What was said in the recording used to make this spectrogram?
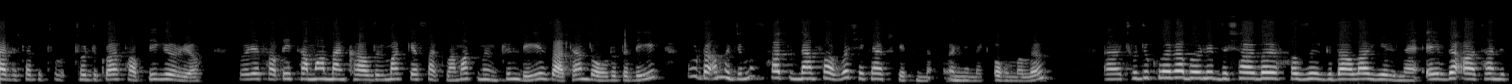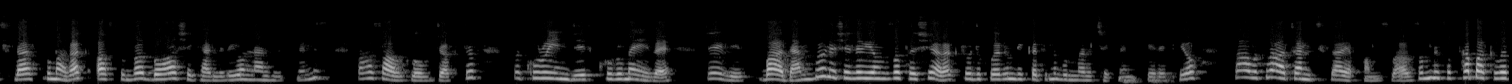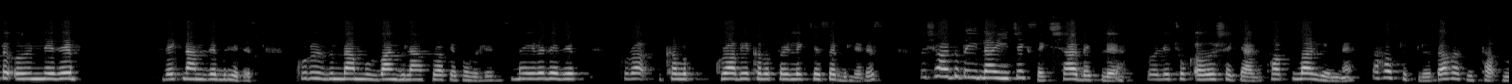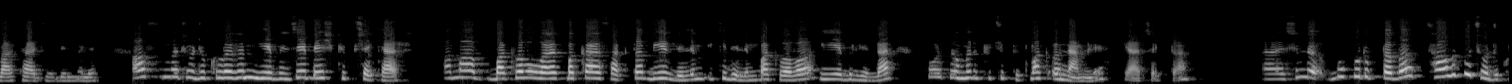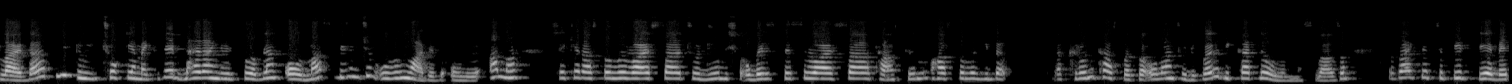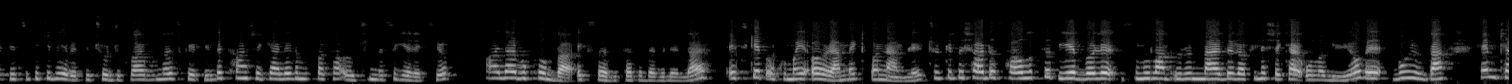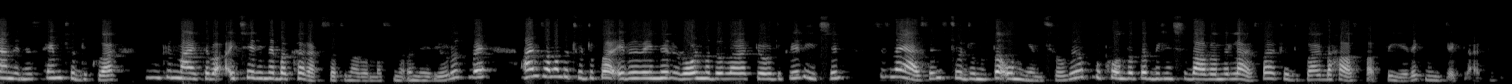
Herhalde tabii ço- çocuklar tatlıyı görüyor. Böyle tatlıyı tamamen kaldırmak, yasaklamak mümkün değil. Zaten doğru da değil. Burada amacımız haddinden fazla şeker tüketimini önlemek olmalı. Eee, çocuklara böyle dışarıda hazır gıdalar yerine evde alternatifler sunarak aslında doğal şekerlere yönlendirmemiz daha sağlıklı olacaktır. Kuru incir, kuru meyve, ceviz, badem böyle şeyleri yanımıza taşıyarak çocukların dikkatini bunlara çekmemiz gerekiyor. Sağlıklı alternatifler yapmamız lazım. Mesela tabakları, öğünleri renklendirebiliriz. Kuru üzümden, muzdan gülen surat yapabiliriz. Meyveleri kura, kalıp, kurabiye kalıplarıyla kesebiliriz. Dışarıda da illa yiyeceksek şerbetli, böyle çok ağır şekerli tatlılar yerine daha sütlü, daha hafif tatlılar tercih edilmeli. Aslında çocukların yiyebileceği 5 küp şeker. Ama baklava olarak bakarsak da bir dilim, iki dilim baklava yiyebilirler. Porsiyonları küçük tutmak önemli gerçekten. Eee, şimdi bu grupta da sağlıklı çocuklarda bir gün çok yemekte herhangi bir problem olmaz. Bizim için uzun vadede oluyor ama şeker hastalığı varsa, çocuğun işte obezitesi varsa, tansiyon hastalığı gibi kronik hastalıklar olan çocuklara dikkatli olunması lazım. Özellikle tip 1 diyabetli, tip 2 diyabetli çocuklar bunları tükettiğinde kan şekerleri mutlaka ölçülmesi gerekiyor. Aileler bu konuda ekstra dikkat edebilirler. Etiket okumayı öğrenmek önemli. Çünkü dışarıda sağlıklı diye böyle sunulan ürünlerde rafine şeker olabiliyor ve bu yüzden hem kendiniz hem çocuklar mümkün mertebe içeriğine bakarak satın alınmasını öneriyoruz ve aynı zamanda çocuklar ebeveynleri rol model olarak gördükleri için siz ne yerseniz çocuğunuz da onu yemiş oluyor. Bu konuda da bilinçli davranırlarsa çocuklar daha az tatlı yiyerek büyüyeceklerdir.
